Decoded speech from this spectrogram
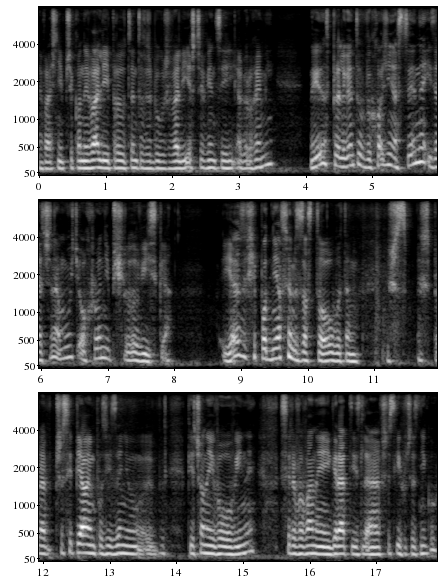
właśnie przekonywali producentów, żeby używali jeszcze więcej agrochemii. No jeden z prelegentów wychodzi na scenę i zaczyna mówić o ochronie środowiska. Ja się podniosłem za stołu, bo tam już przysypiałem po zjedzeniu e, pieczonej wołowiny, serwowanej gratis dla wszystkich uczestników.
